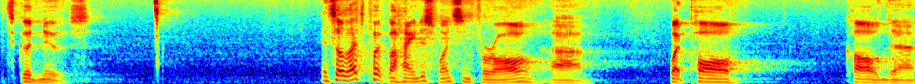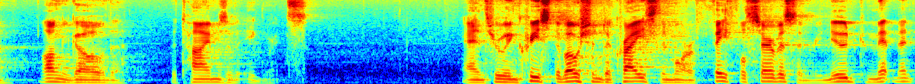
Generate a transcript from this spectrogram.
It's good news. And so let's put behind us once and for all uh, what Paul called uh, long ago the, the times of ignorance. And through increased devotion to Christ and more faithful service and renewed commitment,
